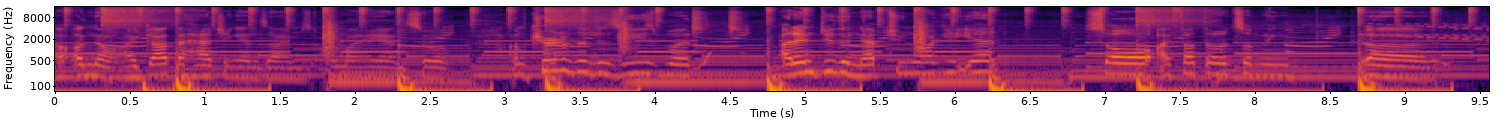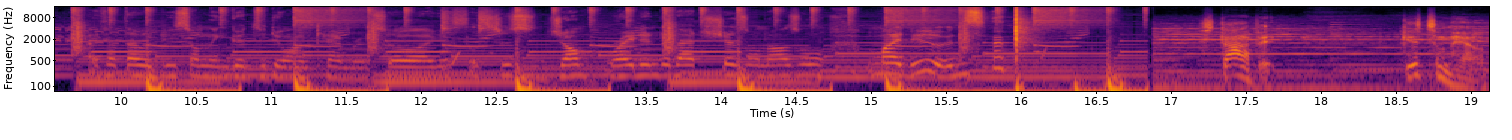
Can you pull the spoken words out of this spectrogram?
Uh, uh, no, I got the hatching enzymes on my hand. So I'm cured of the disease, but I didn't do the Neptune rocket yet. So I thought that was something. Uh, I thought that would be something good to do on camera. So I guess let's just jump right into that shizzle nozzle, my dudes. Stop it. Get some help.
